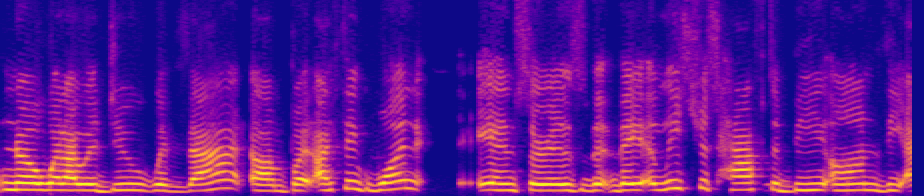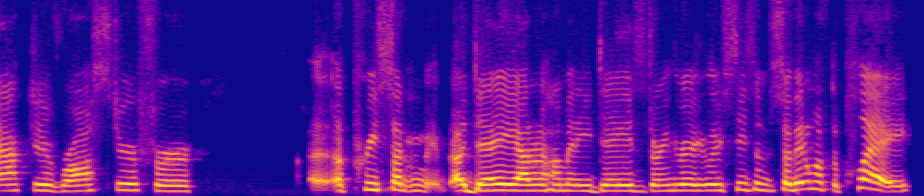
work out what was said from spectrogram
know what I would do with that, um, but I think one answer is that they at least just have to be on the active roster for a preset a day. I don't know how many days during the regular season, so they don't have to play,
